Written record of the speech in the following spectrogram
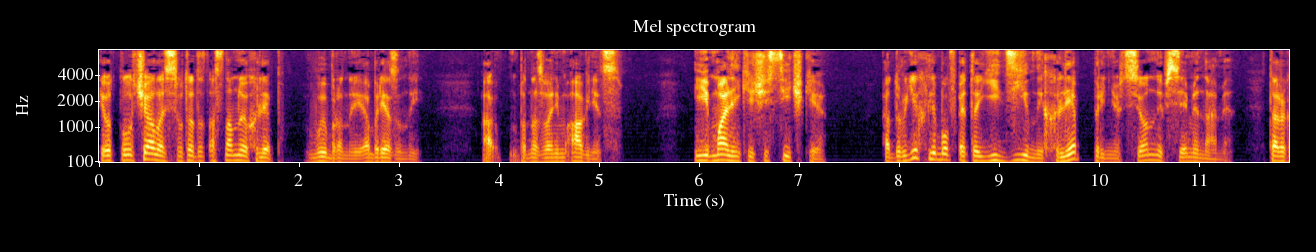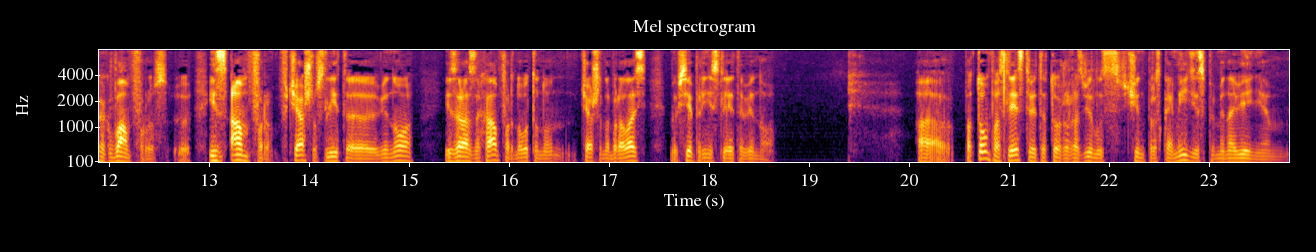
И вот получалось вот этот основной хлеб, выбранный, обрезанный, а, под названием агнец, и маленькие частички от других хлебов, это единый хлеб, принесенный всеми нами. Так же, как в амфору. Э, из амфор в чашу слито вино из разных амфор, но вот оно, чаша набралась, мы все принесли это вино. А потом, впоследствии, это тоже развилось в чин проскомидии с поминовением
